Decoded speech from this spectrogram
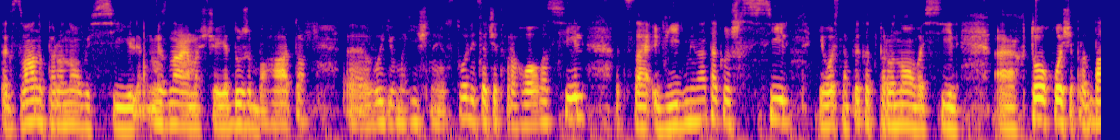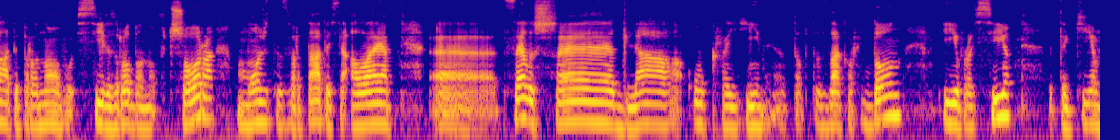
так звану перунову сіль. Ми знаємо, що є дуже багато видів магічної солі. Це четвергова сіль, це відьміна також сіль. І ось, наприклад, перунова сіль. Е, Хто хоче придбати перунову сіль, зроблену вчора, можете звертатися, але е, це лише для України, тобто за кордон і в Росію такі, е,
